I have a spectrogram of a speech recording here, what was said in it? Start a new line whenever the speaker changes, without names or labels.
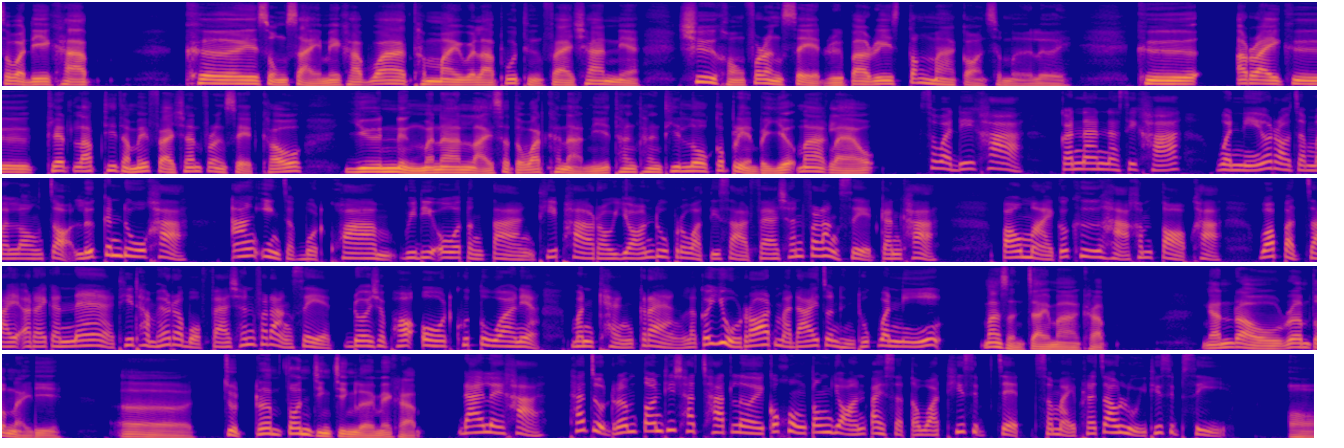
สวัสดีครับ เคยสงสัยไหมครับว่าทำไมเวลาพูดถึงแฟชั่นเนี่ย ชื่อของฝรั่งเศสหรือปารีสต้องมาก่อนเสมอเลย คืออะไรคือเคล็ดลับที่ทำให้แฟชั่นฝรั่งเศสเขายืนหนึ่งมานานหลายศตวรรษขนาดนี้ทั้งทั้งที่โลกก็เปลี่ยนไปเยอะมากแล้ว
สวัสดีค่ะ ก็นั่นนะสิคะ วันนี้เราจะมาลองเจาะลึกกันดูค่ะ อ้างอิงจากบทความวิดีโอต่างๆ ที่พาเราย้อนดูประวัติศาสตร์แฟชั่นฝรั่งเศสกันค่ะ เป้าหมายก็คือหาคำตอบค่ะ ว่าปัจจัยอะไรกันแน่ที่ทำให้ระบบแฟชั่นฝรั่งเศส โดยเฉพาะโอทคุตัวเนี่ย มันแข็งแกร่งแล้วก็อยู่รอดมาได้จนถึงทุกวันนี้
น่าสนใจมากครับ งั้นเราเริ่มตรงไหนดี เอ่อ จุดเริ่มต้นจริง ๆ เลยไหมครับ
ได้เลยค่ะ ถ้าจุดเริ่มต้นที่ชัดๆ เลยก็คงต้องย้อนไปศตวรรษที่ 17 สมัยพระเจ้าหลุยส์ที่ 14
อ๋อ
